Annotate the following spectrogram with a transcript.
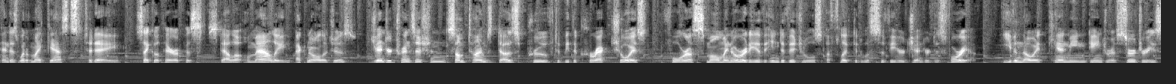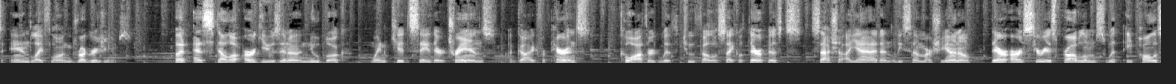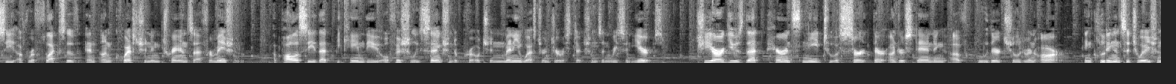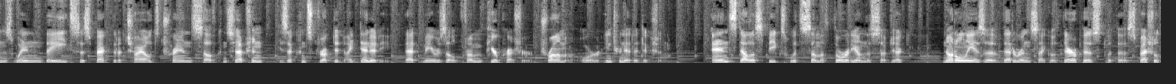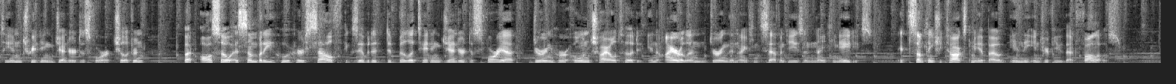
And as one of my guests today, psychotherapist Stella O'Malley, acknowledges, gender transition sometimes does prove to be the correct choice for a small minority of individuals afflicted with severe gender dysphoria even though it can mean dangerous surgeries and lifelong drug regimes. But as Stella argues in a new book, When Kids Say They're Trans, a guide for parents, co authored with two fellow psychotherapists, Sasha Ayad and Lisa Marchiano, there are serious problems with a policy of reflexive and unquestioning trans affirmation, a policy that became the officially sanctioned approach in many Western jurisdictions in recent years. She argues that parents need to assert their understanding of who their children are, including in situations when they suspect that a child's trans self conception is a constructed identity that may result from peer pressure, trauma, or internet addiction. And Stella speaks with some authority on the subject, not only as a veteran psychotherapist with a specialty in treating gender dysphoric children, but also as somebody who herself exhibited debilitating gender dysphoria during her own childhood in Ireland during the 1970s and 1980s. It's something she talks to me about in the interview that follows.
